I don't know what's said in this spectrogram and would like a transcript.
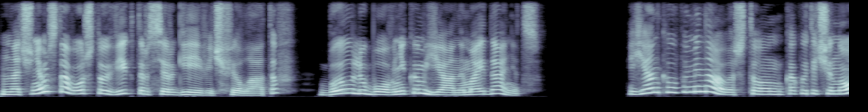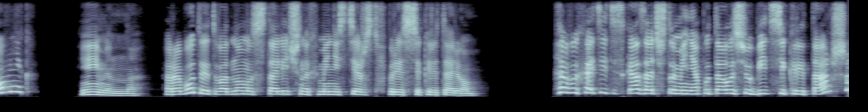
Начнем с того, что Виктор Сергеевич Филатов был любовником Яны Майданец. Янка упоминала, что он какой-то чиновник? Именно. Работает в одном из столичных министерств пресс-секретарем. «Вы хотите сказать, что меня пыталась убить секретарша?»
